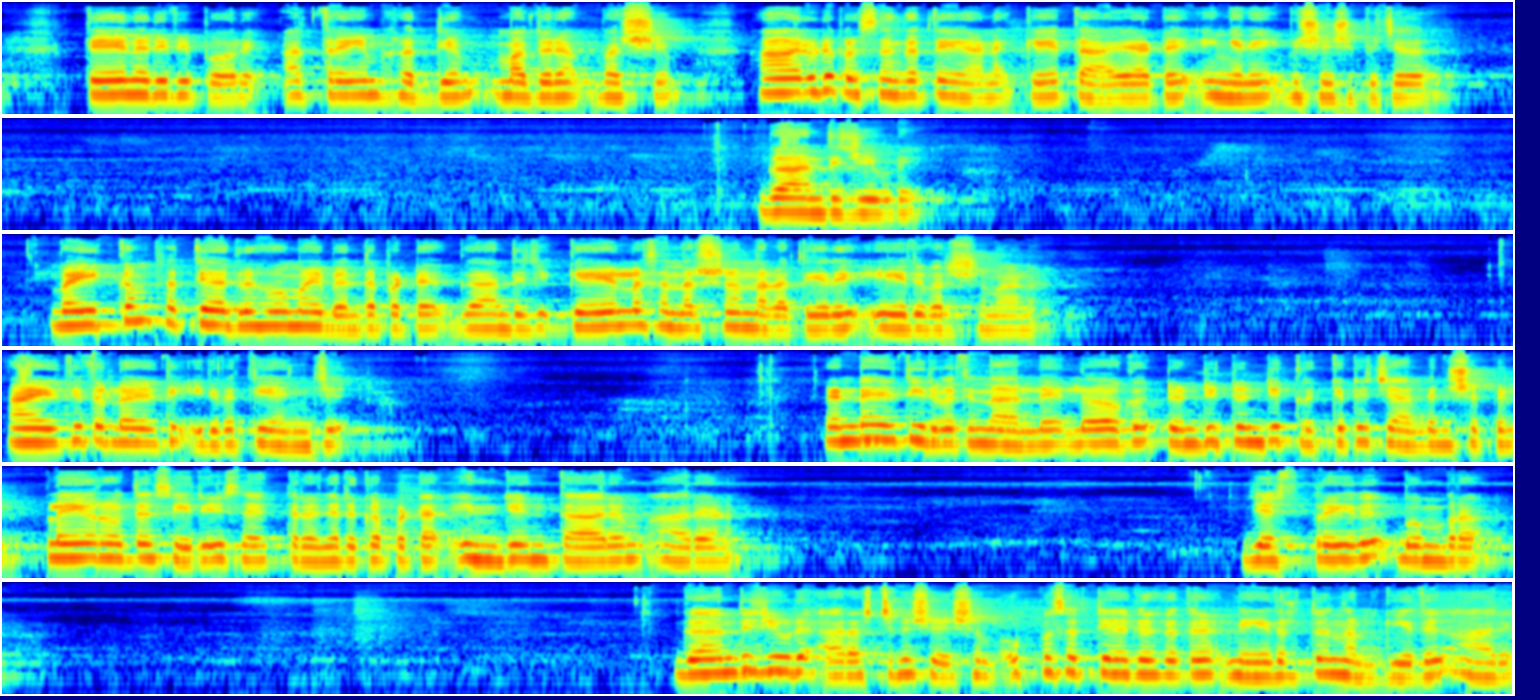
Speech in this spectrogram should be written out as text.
തേനരുവി പോലെ അത്രയും ഹൃദ്യം മധുരം വശ്യം. ആരുടെ പ്രസംഗത്തെയാണ് കെ. തായാട്ട് ഇങ്ങനെ വിശേഷിപ്പിച്ചത്? ഗാന്ധിജിയുടെ. വൈക്കം സത്യാഗ്രഹവുമായി ബന്ധപ്പെട്ട് ഗാന്ധിജി കേരള സന്ദർശനം നടത്തിയത് ഏത് വർഷമാണ്? ആയിരത്തി തൊള്ളായിരത്തി ഇരുപത്തി അഞ്ച് രണ്ടായിരത്തി ഇരുപത്തിനാലിലെ ലോക ട്വന്റി ട്വന്റി ക്രിക്കറ്റ് ചാമ്പ്യൻഷിപ്പിൽ പ്ലെയർ ഓഫ് ദ സീരീസായി തിരഞ്ഞെടുക്കപ്പെട്ട ഇന്ത്യൻ താരം ആരാണ്? ജസ്പ്രീത് ബുംറ. ഗാന്ധിജിയുടെ അറസ്റ്റിനു ശേഷം ഉപ്പ് സത്യാഗ്രഹത്തിന് നേതൃത്വം നൽകിയത് ആര്?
